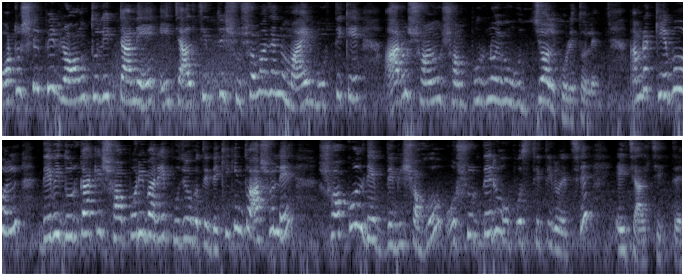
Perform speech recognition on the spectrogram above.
পটশিল্পীর রং তুলির টানে এই চালচিত্রের সুষমা যেন মায়ের মূর্তিকে আরও স্বয়ং সম্পূর্ণ এবং উজ্জ্বল করে তোলে। আমরা কেবল দেবী দুর্গাকে সপরিবারে পুজো হতে দেখি, কিন্তু আসলে সকল দেবদেবী সহ অসুরদেরও উপস্থিতি রয়েছে এই চালচিত্রে।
